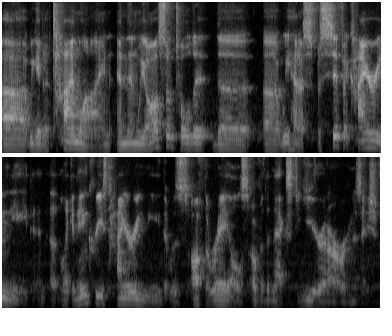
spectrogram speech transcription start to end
Uh, we gave it a timeline, and then we also told it the uh, we had a specific hiring need, uh, like an increased hiring need that was off the rails over the next year at our organization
